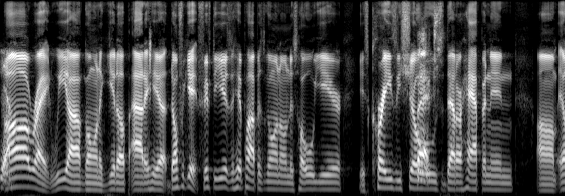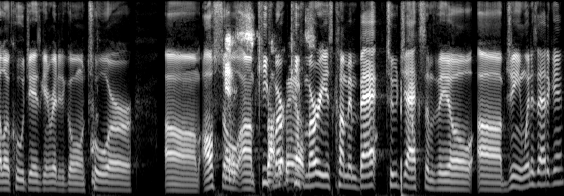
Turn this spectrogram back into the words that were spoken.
Yeah. All right, we are going to get up out of here. Don't forget, 50 years of hip hop is going on this whole year. It's crazy shows Facts. that are happening. Um, LL Cool J is getting ready to go on tour. Um, also, Yes, um, Keith, Mur- Keith. Murray is coming back to Jacksonville. Uh, Gene, when is that again?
